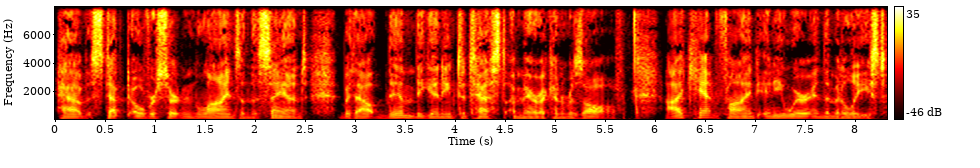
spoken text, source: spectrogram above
have stepped over certain lines in the sand, without them beginning to test American resolve. I can't find anywhere in the Middle East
